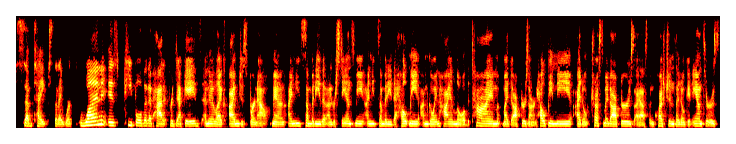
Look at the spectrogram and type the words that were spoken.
subtypes that I work. One is people that have had it for decades and they're like, I'm just burnt out, man. I need somebody that understands me. I need somebody to help me. I'm going high and low all the time. My doctors aren't helping me. I don't trust my doctors. I ask them questions. I don't get answers.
